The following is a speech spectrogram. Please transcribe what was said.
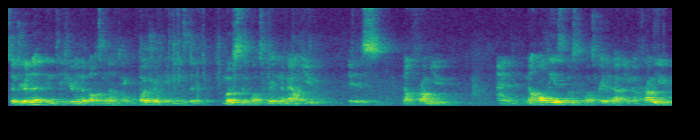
So if you're in the in, if you're in the bottom left-hand quadrant, it means that most of what's written about you is not from you, and not only is most of what's written about you from you,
